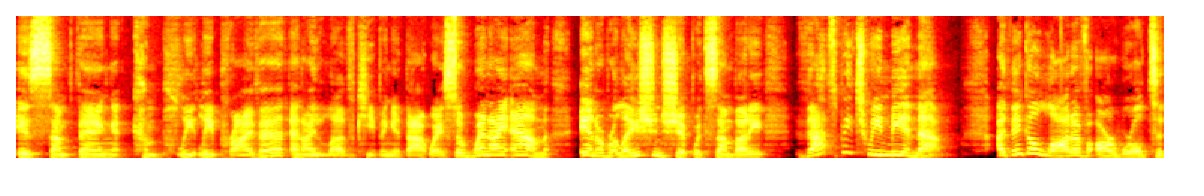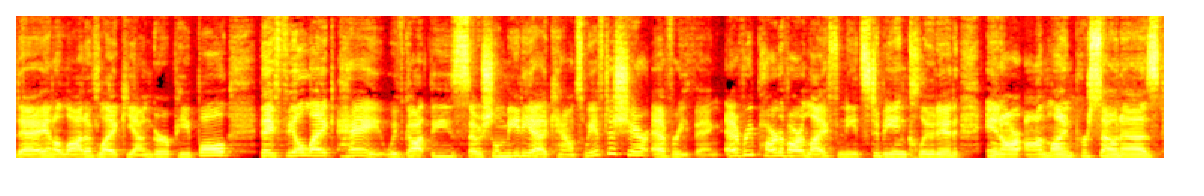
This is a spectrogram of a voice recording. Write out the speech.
is something completely private, and I love keeping it that way. So when I am in a relationship with somebody, that's between me and them. I think a lot of our world today and a lot of like younger people, they feel like, hey, we've got these social media accounts. We have to share everything. Every part of our life needs to be included in our online personas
